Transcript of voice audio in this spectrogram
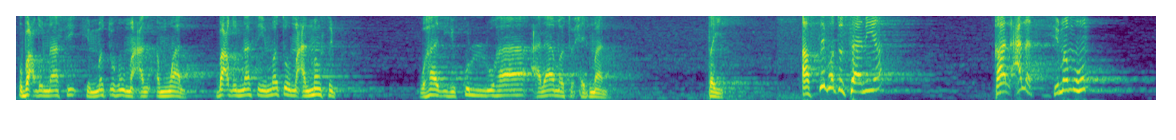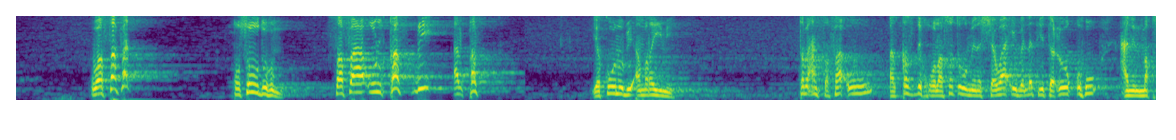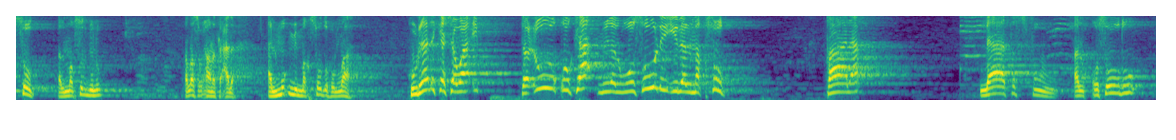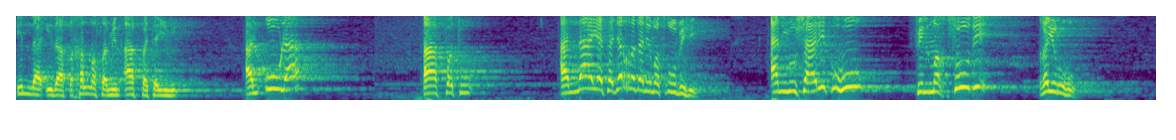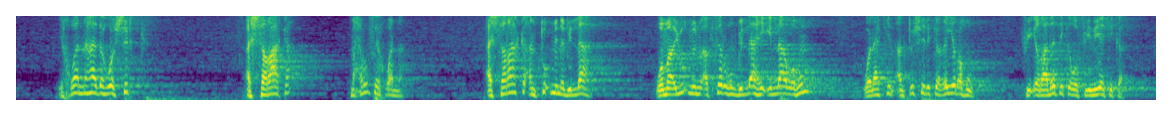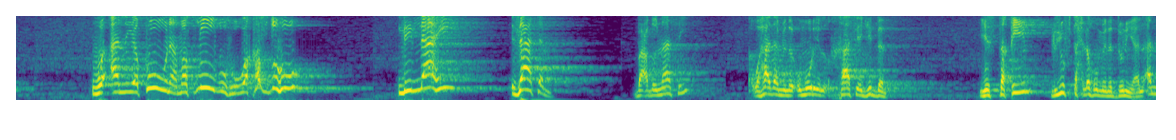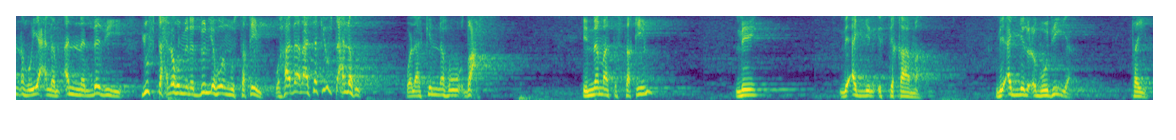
وبعض الناس همته مع الأموال بعض الناس همته مع المنصب. وهذه كلها علامة حرمان. طيب الصفة الثانية قال علت هممهم وصفت قصودهم. صفاء القصد القصد يكون بأمرين. طبعا صفاء القصد خلاصته من الشوائب التي تعوقه عن المقصود. المقصود منه؟ الله سبحانه وتعالى. المؤمن مقصوده الله. هنالك شوائب تعوقك من الوصول إلى المقصود. قال لا تصفو القصود إلا إذا تخلص من آفتين. الأولى آفة أن لا يتجرد لمطلوبه. أن يشاركه في المقصود غيره. يا إخواننا هذا هو الشرك. الشراكة معروف يا إخواننا. الشراكة أن تؤمن بالله وما يؤمن أكثرهم بالله إلا وهم ولكن أن تشرك غيره في إرادتك وفي نيتك. وأن يكون مطلوبه وقصده لله ذاتا. بعض الناس وهذا من الأمور الخافية جدا. يستقيم ليفتح له من الدنيا لأنه يعلم أن الذي يفتح له من الدنيا هو المستقيم وهذا لا شك يفتح له ولكنه ضعف. إنما تستقيم ليه؟ لأجل الاستقامة لأجل العبودية. طيب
